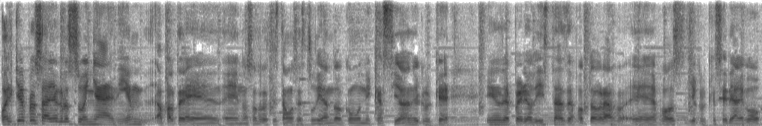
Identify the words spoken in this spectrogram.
cualquier persona yo creo sueña en ir, aparte de nosotros que estamos estudiando comunicación, yo creo que ir de periodistas, de fotógrafos, eh, yo creo que sería algo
